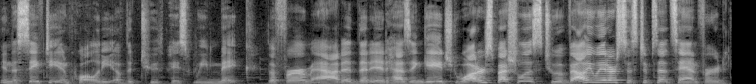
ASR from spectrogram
in the safety and quality of the toothpaste we make." The firm added that it has engaged water specialists to evaluate our systems at Sanford,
